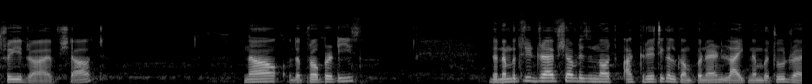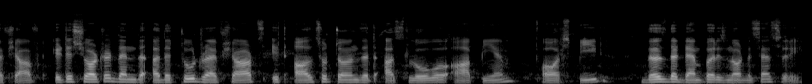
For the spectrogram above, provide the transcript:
3 drive shaft. Now the properties. The number 3 drive shaft is not a critical component like number 2 drive shaft. It is shorter than the other two drive shafts. It also turns at a slower RPM or speed. Thus the damper is not necessary.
